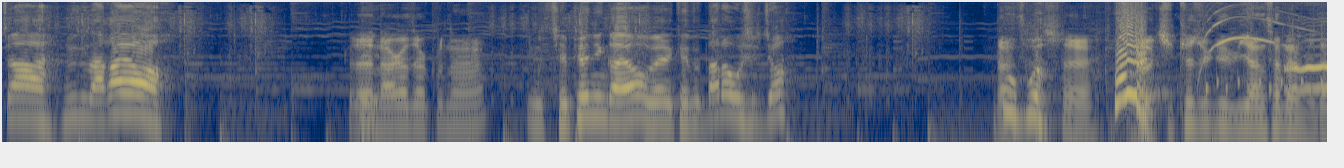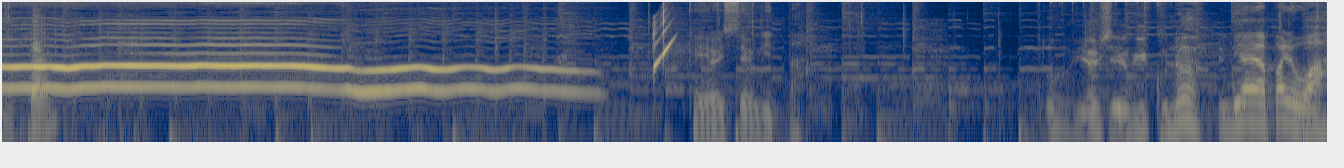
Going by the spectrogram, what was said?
자 여기서 나가요. 그래 예. 나가자꾸나. 이거 제 편인가요? 왜 계속 따라오시죠? 난 어, 뭐야? 사실 지켜주기 위한 사람이라니까. 오케이 열쇠 여기 있다. 어 열쇠 여기 있구나. 리아야 빨리 와.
